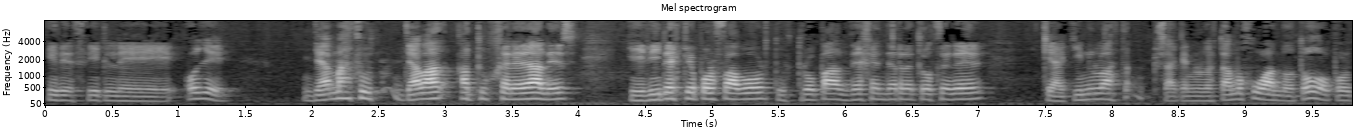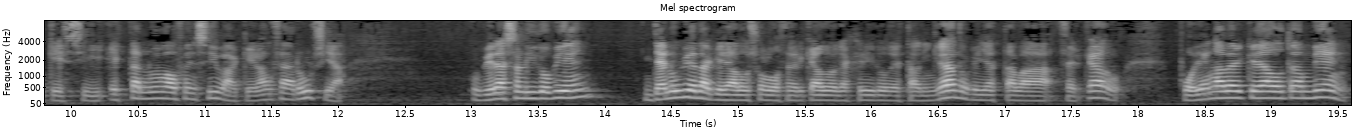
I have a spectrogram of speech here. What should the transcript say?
y decirle, oye, llama a, llama a tus generales y diles que por favor tus tropas dejen de retroceder, que aquí no lo, o sea, que nos lo estamos jugando todo, porque si esta nueva ofensiva que lanza Rusia hubiera salido bien, ya no hubiera quedado solo cercado el ejército de Stalingrado, que ya estaba cercado. Podían haber quedado también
